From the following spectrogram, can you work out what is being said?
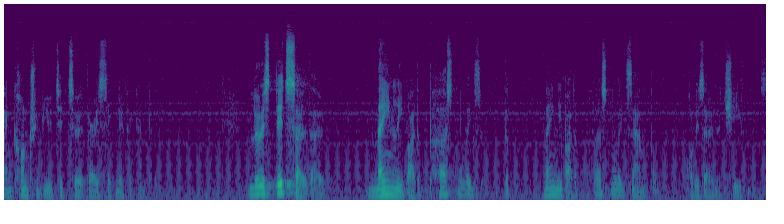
and contributed to it very significantly. Lewis did so, though, mainly by the personal, mainly by the personal example of his own achievements.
